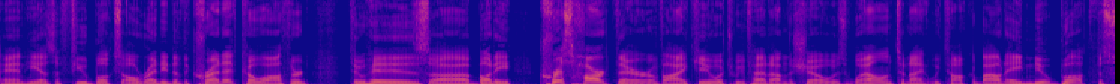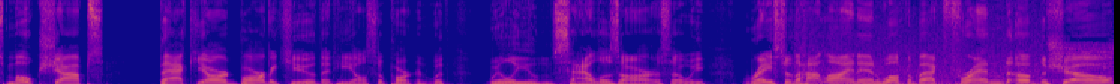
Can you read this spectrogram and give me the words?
and he has a few books already to the credit, co authored to his uh, buddy Chris Hart there of iQue, which we've had on the show as well. And tonight we talk about a new book, The Smoke Shop's Backyard Barbecue, that he also partnered with William Salazar. So we race to the hotline and welcome back friend of the show,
